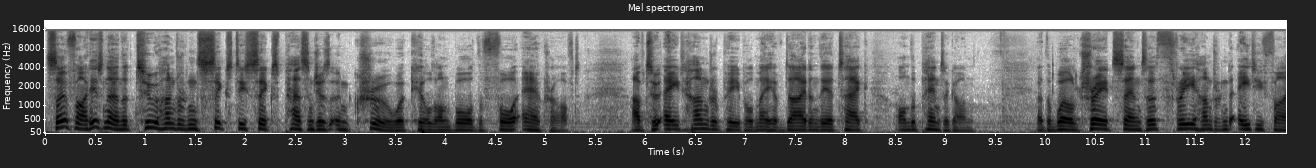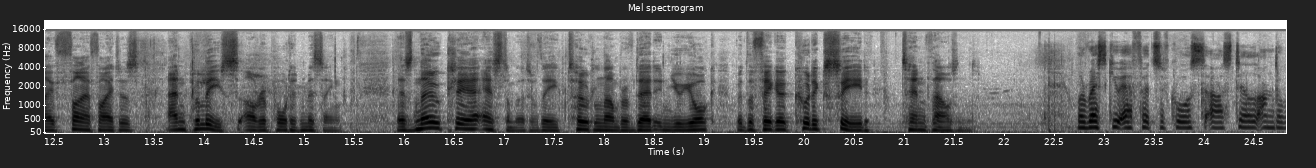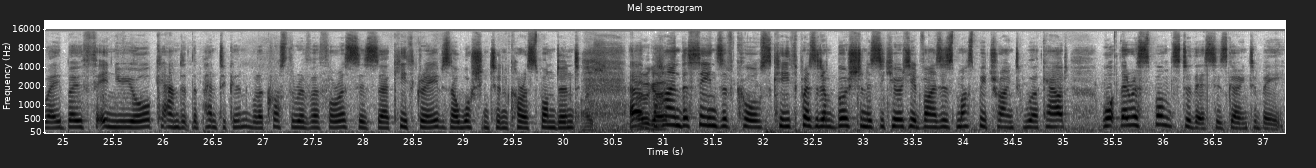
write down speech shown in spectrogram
So far, it is known that 266 passengers and crew were killed on board the four aircraft. Up to 800 people may have died in the attack on the Pentagon. At the World Trade Center, 385 firefighters and police are reported missing. There's no clear estimate of the total number of dead in New York, but the figure could exceed 10,000. Well, rescue efforts, of course, are still underway, both in New York and at the Pentagon. Well, across the river for us is uh, Keith Graves, our Washington correspondent. Uh, behind the scenes, of course, Keith, President Bush and his security advisors must be trying to work out what their response to this is going to be.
